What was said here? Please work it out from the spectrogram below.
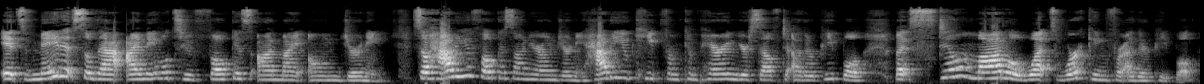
it's made it so that I'm able to focus on my own journey. So how do you focus on your own journey? How do you keep from comparing yourself to other people, but still model what's working for other people?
